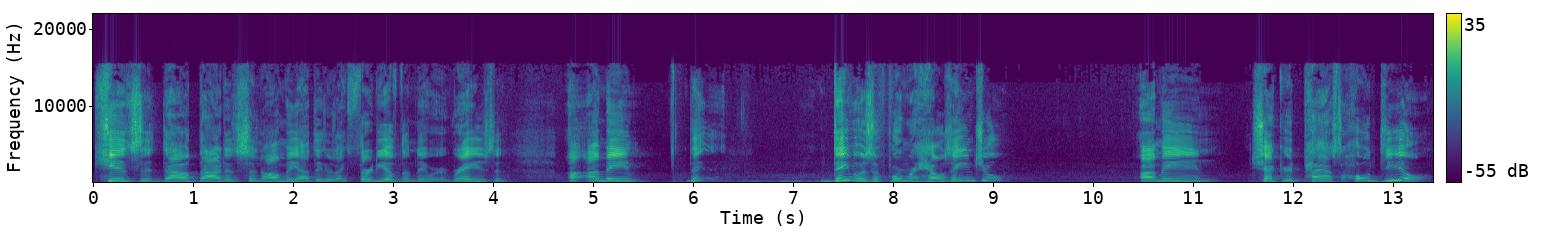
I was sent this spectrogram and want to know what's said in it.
kids that died, died in tsunami. I think there's like 30 of them. They were raised, and I, I mean, they, David was a former Hell's Angel. I mean, checkered past, the whole deal.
